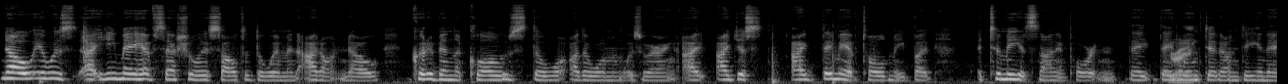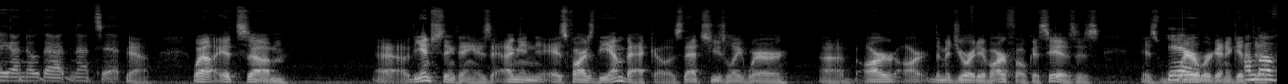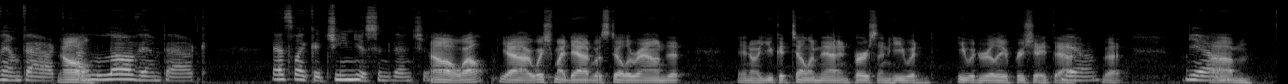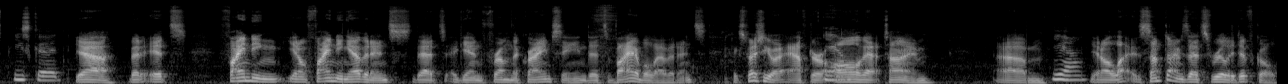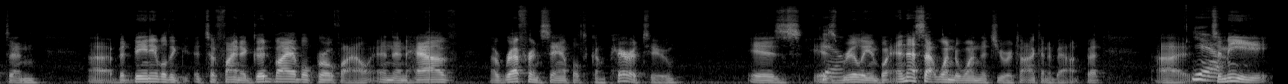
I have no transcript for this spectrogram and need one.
No, it was uh, he may have sexually assaulted the women. I don't know. Could have been the clothes the other woman was wearing. I, I just I they may have told me, but to me it's not important. They they Right. linked it on DNA. I know that, and that's it. Yeah. Well, it's um, uh, the interesting thing is, I mean, as far as the M-Vac goes, that's usually where uh, our our the majority of our focus is is is Yeah, where we're going to get I the. love M-Vac. I Oh. love M-Vac. That's like a genius invention. Oh well, yeah. I wish my dad was still around. That you know, you could tell him that in person. He would he would really appreciate that. Yeah. But yeah, um, he's good. Yeah, but it's finding you know finding evidence that's again from the crime scene that's viable evidence, especially after Yeah. all that time. Yeah, You know, sometimes that's really difficult, and uh, but being able to to find a good viable profile and then have a reference sample to compare it to is is Yeah. really important. And that's that one to one that you were talking about. But uh, Yeah. to me,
